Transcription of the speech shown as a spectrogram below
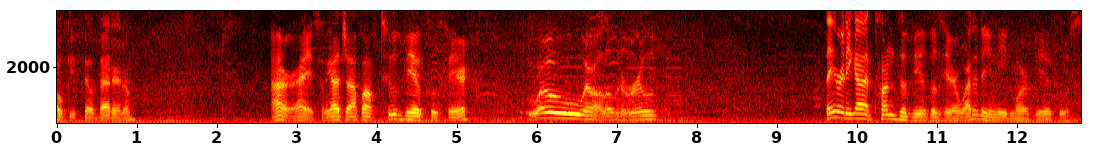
Hope you feel better though. Alright, so we gotta drop off two vehicles here. Whoa, we're all over the road. They already got tons of vehicles here. Why do they need more vehicles?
